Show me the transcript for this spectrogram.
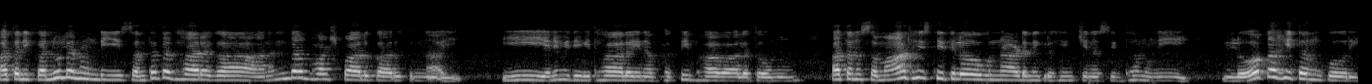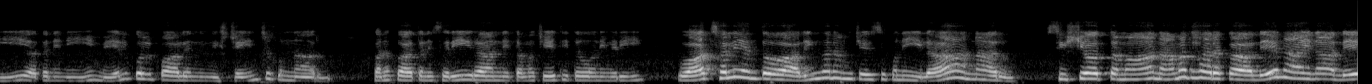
అతని కన్నుల నుండి సంతతధారగా ఆనంద భాష్పాలు కారుతున్నాయి. ఈ ఎనిమిది విధాలైన భక్తి భావాలతోనూ అతను సమాధి స్థితిలో ఉన్నాడని గ్రహించిన సిద్ధముని లోకహితం కోరి అతనిని మేల్కొల్పాలని నిశ్చయించుకున్నారు. కనుక అతని శరీరాన్ని తమ చేతితో నిమిరి వాత్సల్యంతో ఆలింగనం చేసుకుని ఇలా అన్నారు శిష్యోత్తమ నామధారక లే నాయనా లే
